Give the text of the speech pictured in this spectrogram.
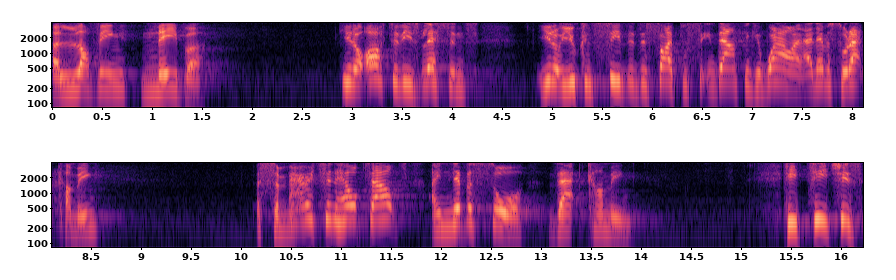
a loving neighbor. You know, after these lessons, you know, you can see the disciples sitting down thinking, wow, I, I never saw that coming. A Samaritan helped out? I never saw that coming. He teaches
